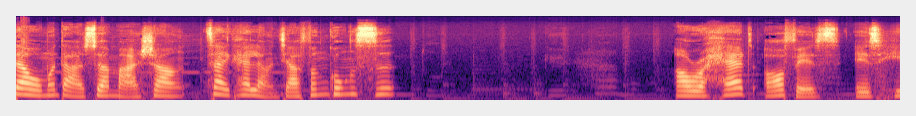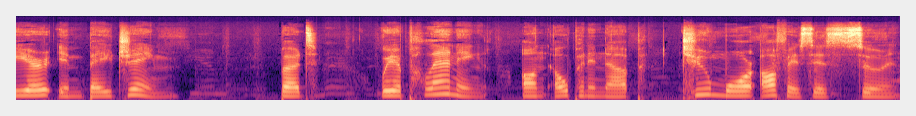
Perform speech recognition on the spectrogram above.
但我们打算马上再开两家分公司。Our head office is here in Beijing, but we are planning on opening up two more offices soon.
